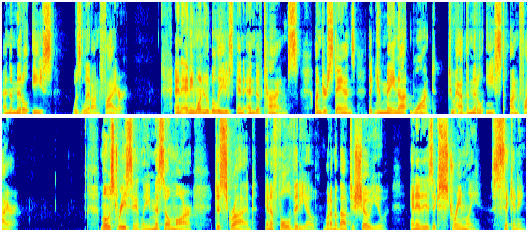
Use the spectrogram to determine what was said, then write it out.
and the Middle East was lit on fire. And anyone who believes in end of times understands that you may not want to have the Middle East on fire. Most recently, Miss Omar described in a full video what I'm about to show you, and it is extremely sickening.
